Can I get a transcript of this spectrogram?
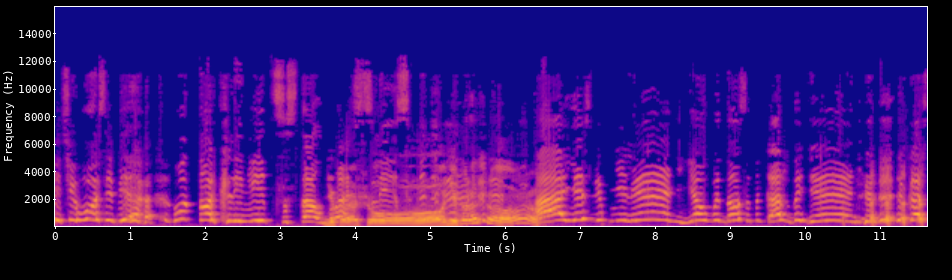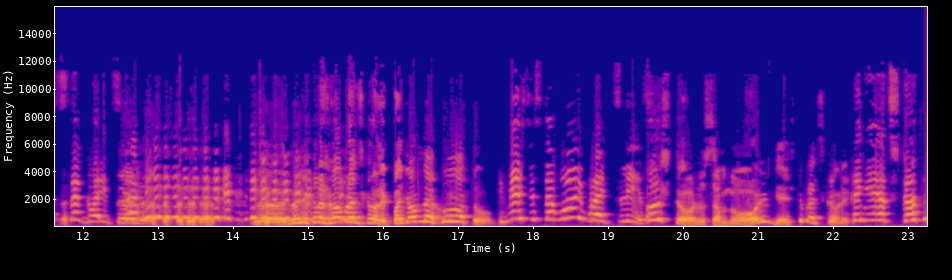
ничего себе. Вот только лениться стал, Нехорошо, нехорошо. А если б не лень, ел бы досыта каждый день. Кажется, так говорится. Ну, нехорошо, братец-кролик. Пойдем на охоту. Вместе братец-лис? А что же, со мной вместе, братец-кролик? Нет, что-то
